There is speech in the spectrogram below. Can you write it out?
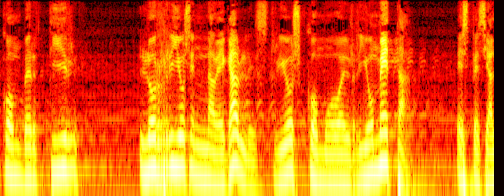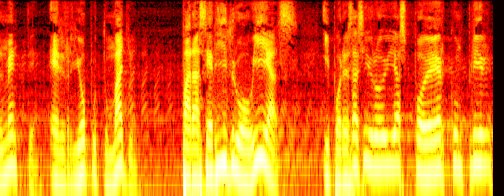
convertir los ríos en navegables, ríos como el río Meta, especialmente el río Putumayo, para hacer hidrovías y por esas hidrovías poder cumplir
